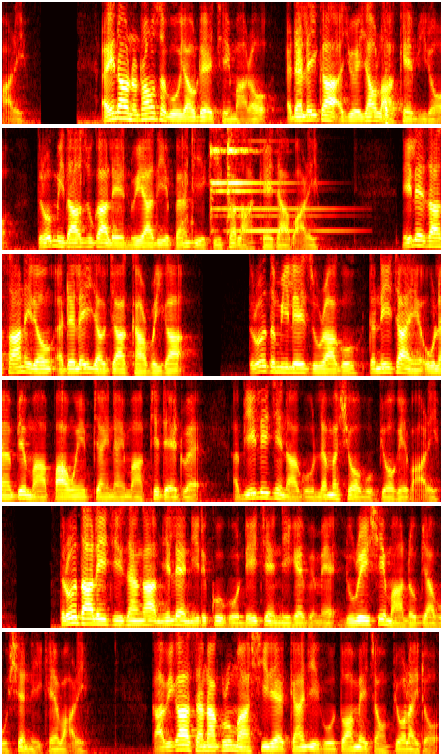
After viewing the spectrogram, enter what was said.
ပါတယ်။ အဲဒီနောက်2019ရောက်တဲ့အချိန်မှာတော့အဒလိတ်ကအရွယ်ရောက်လာခဲ့ပြီးတော့သူတို့မိသားစုကလည်းနွေရာသီအပန်းပြေကြီးထွက်လာခဲ့ကြပါတယ်။နေ့လည်စာစားနေတော့အဒလိတ်ယောက်ျားဂါဘရီကသူတို့သမီးလေးဇူရာကိုတနေ့ကျရင်အိုလံပစ်မှာပါဝင်ပြိုင်နိုင်မှာဖြစ်တဲ့အတွက်အပြေးလေ့ကျင့်တာကိုလက်မလျှော့ဖို့ပြောခဲ့ပါတယ်။သူတို့သားလေးဂျီဆန်ကမြစ်လက်နီးတစ်ခုကိုလေ့ကျင့်နေခဲ့ပေမဲ့လူတွေရှေ့မှာလှုပ်ပြဖို့ရှက်နေခဲ့ပါတယ်။ဂါဘီကဆန်နာဂရုမှာရှိတဲ့ကမ်းခြေကိုသွားမဲ့ကြောင်းပြောလိုက်တော့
